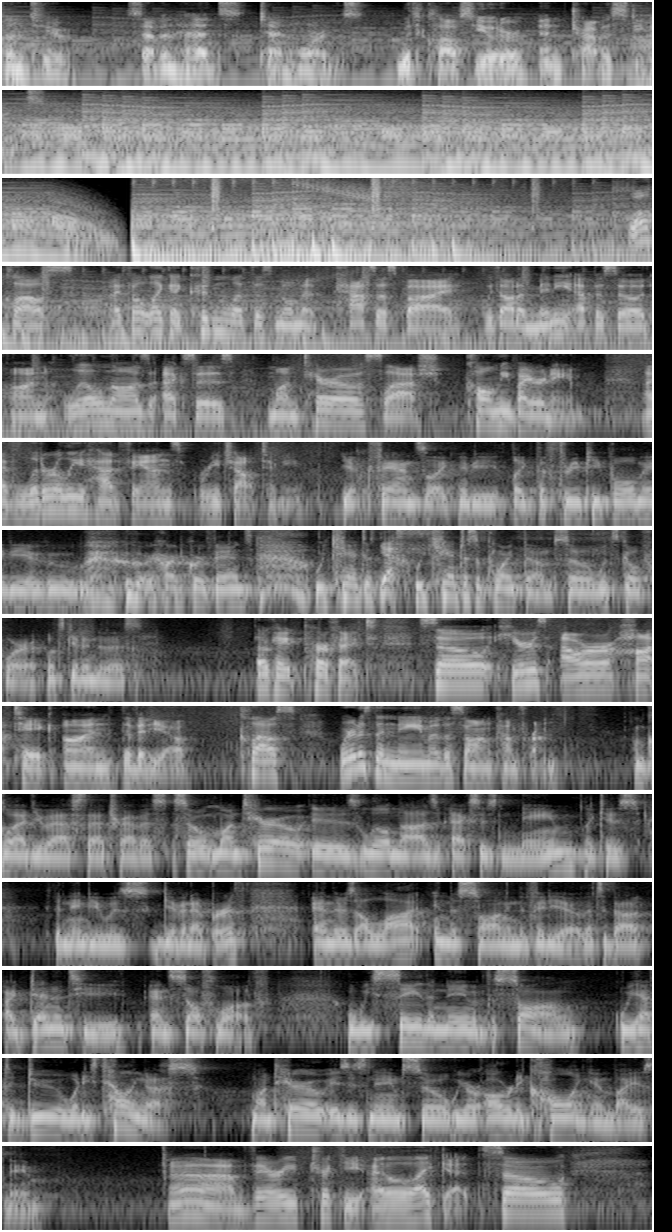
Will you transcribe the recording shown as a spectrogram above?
Welcome to Seven Heads, Ten Horns with Klaus Yoder and Travis Stevens. Well, Klaus, I felt like I couldn't let this moment pass us by without a mini episode on Lil Nas X's Montero slash Call Me By Your Name. I've literally had fans reach out to me. Yeah, fans like maybe like the three people maybe who who are hardcore fans. We can't dis- Yes. we can't disappoint them. So let's go for it. Let's get into this. Okay, perfect. So here's our hot take on the video. Klaus, where does the name of the song come from? I'm glad you asked that, Travis. So Montero is Lil Nas X's name, like his the name he was given at birth, and there's a lot in the song and the video that's about identity and self-love. When we say the name of the song, we have to do what he's telling us. Montero is his name, so we are already calling him by his name. Ah, very tricky. I like it. So,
